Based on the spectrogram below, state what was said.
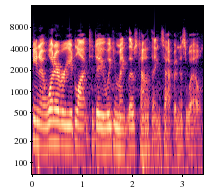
You know, whatever you'd like to do, we can make those kind of things happen as well.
